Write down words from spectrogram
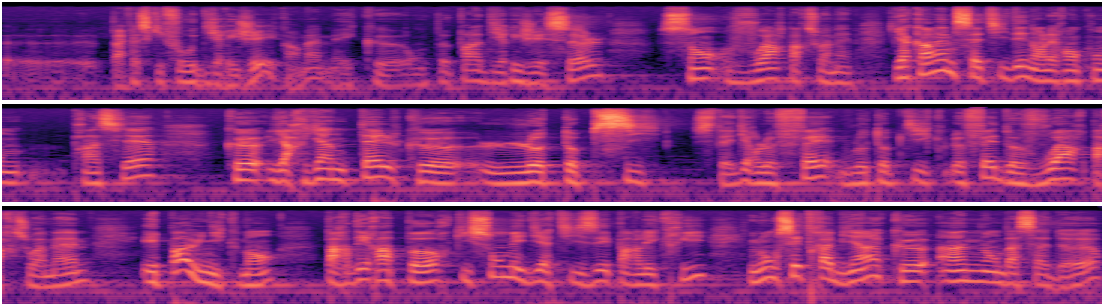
euh, bah, parce qu'il faut diriger quand même et qu'on ne peut pas diriger seul sans voir par soi-même. Il y a quand même cette idée dans les rencontres princières qu'il n'y a rien de tel que l'autopsie, c'est-à-dire le fait, ou l'autoptique, le fait de voir par soi-même, et pas uniquement par des rapports qui sont médiatisés par l'écrit, où on sait très bien qu'un ambassadeur,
